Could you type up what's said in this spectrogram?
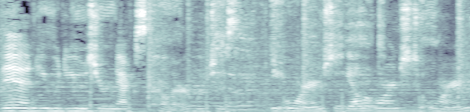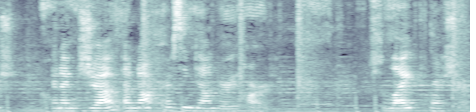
then you would use your next color, which is the orange, so yellow orange to orange. And I'm just, I'm not pressing down very hard. Light pressure.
